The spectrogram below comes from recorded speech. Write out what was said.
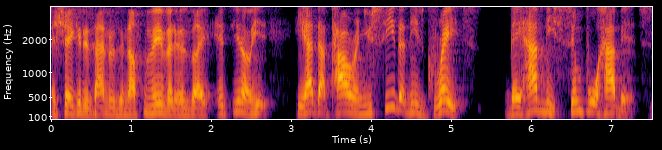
and shaking his hand was enough for me. But it was like it's you know he he had that power, and you see that these greats they have these simple habits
